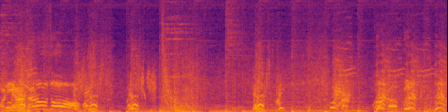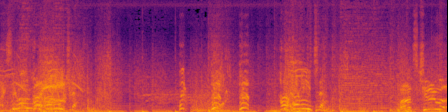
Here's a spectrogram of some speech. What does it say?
こに当たろうぞ。挟み撃ちだ待ちきれんわ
